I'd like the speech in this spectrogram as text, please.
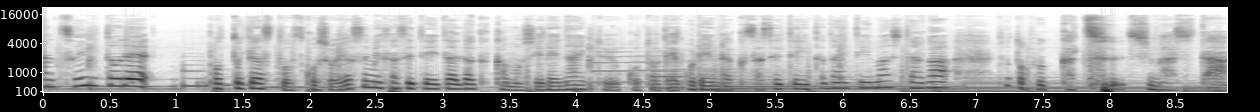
旦ツイートでポッドキャストを少しお休みさせていただくかもしれないということでご連絡させていただいていましたがちょっと復活しました、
